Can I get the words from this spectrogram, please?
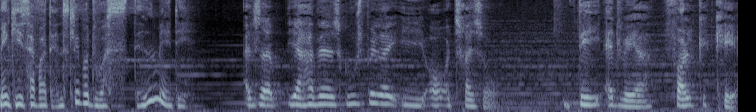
Men Gita, hvordan slipper du afsted med det? Altså, jeg har været skuespiller i over 60 år. Det at være folkekær,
